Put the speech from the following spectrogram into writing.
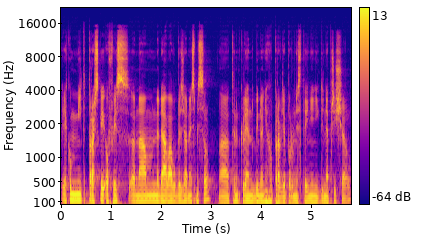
jako mít pražský office nám nedává vůbec žádný smysl. Ten klient by do něho pravděpodobně stejně nikdy nepřišel.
